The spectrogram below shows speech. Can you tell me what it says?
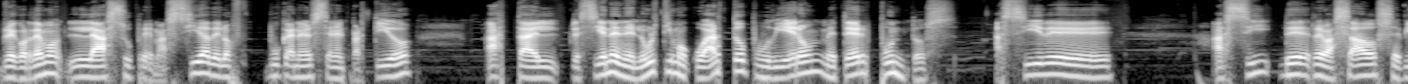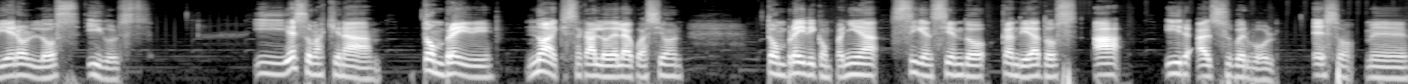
Recordemos la supremacía de los Buccaneers en el partido hasta el recién en el último cuarto pudieron meter puntos. Así de así de rebasados se vieron los Eagles. Y eso más que nada, Tom Brady, no hay que sacarlo de la ecuación. Tom Brady y compañía siguen siendo candidatos a ir al Super Bowl. Eso me,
